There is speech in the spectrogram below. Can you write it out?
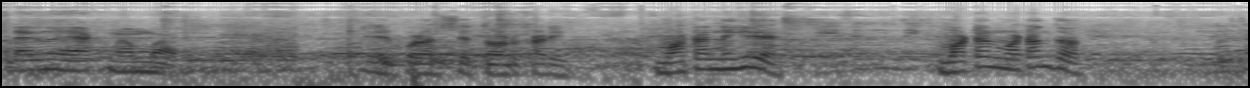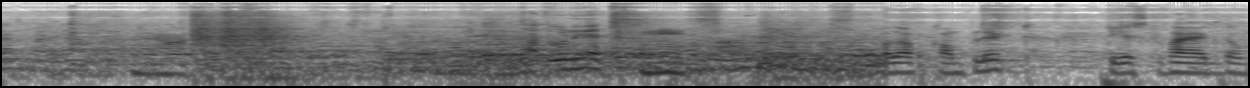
এটা একদম এক নাম্বার। এরপর আসছে তরকারি। মটন নাকি রে? মটন মটন তো? কমপ্লিট টেস্ট ভাই একদম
